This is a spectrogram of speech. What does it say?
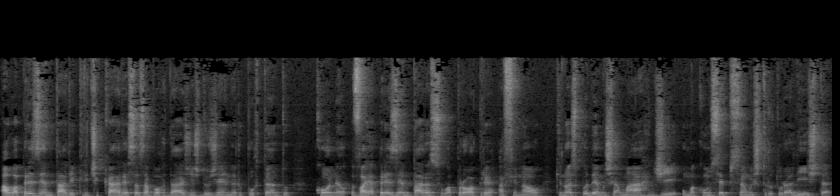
Ao apresentar e criticar essas abordagens do gênero, portanto, Connell vai apresentar a sua própria, afinal, que nós podemos chamar de uma concepção estruturalista,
